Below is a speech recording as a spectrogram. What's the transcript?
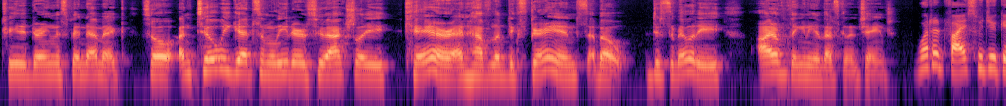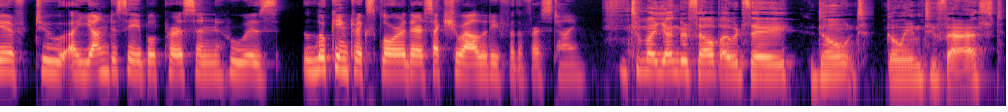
treated during this pandemic. So until we get some leaders who actually care and have lived experience about disability, I don't think any of that's going to change. What advice would you give to a young disabled person who is looking to explore their sexuality for the first time? To my younger self, I would say don't go in too fast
